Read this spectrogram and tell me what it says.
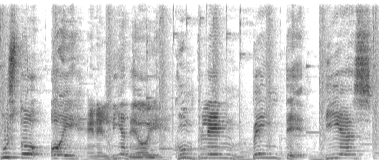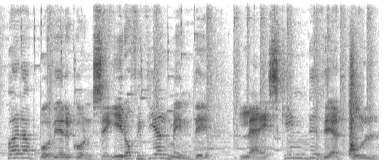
justo hoy, en el día de hoy, cumplen 20 días para poder conseguir oficialmente la skin de Deadpool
